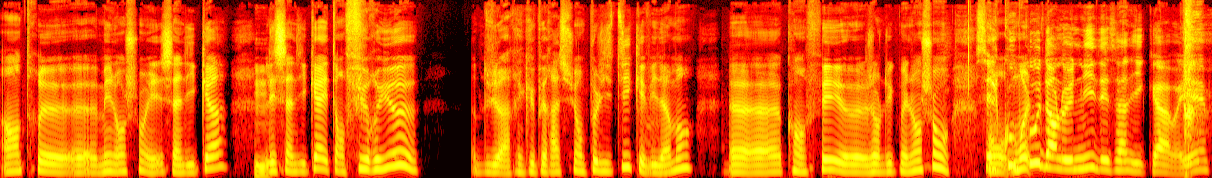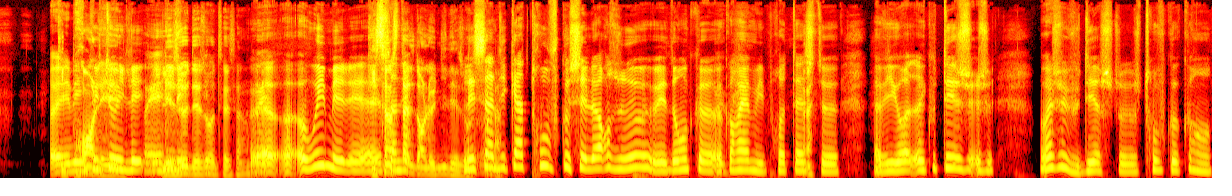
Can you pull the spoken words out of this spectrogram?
entre euh, Mélenchon et les syndicats. Hmm. Les syndicats étant furieux de la récupération politique, hmm. évidemment, euh, qu'en fait euh, Jean-Luc Mélenchon. C'est le coucou dans le nid des syndicats, vous voyez qui prend les, les, œufs des autres, c'est ça Oui, mais les, qui s'installe dans le nid des autres. Les syndicats trouvent que c'est leurs œufs et donc quand même ils protestent. Écoutez, je, moi, je vais vous dire, je, trouve que quand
